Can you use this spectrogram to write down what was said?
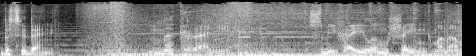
До свидания. На грани с Михаилом Шейнгманом.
